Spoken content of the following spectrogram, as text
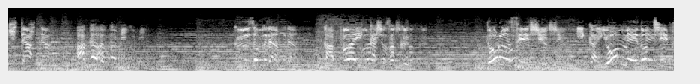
北赤の組。空賊団カプア一家所属。ドルン選手以下4名のチーム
